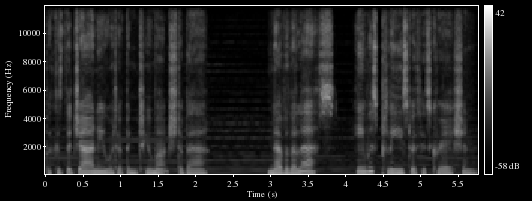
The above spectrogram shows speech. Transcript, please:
because the journey would have been too much to bear. Nevertheless, he was pleased with his creation.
